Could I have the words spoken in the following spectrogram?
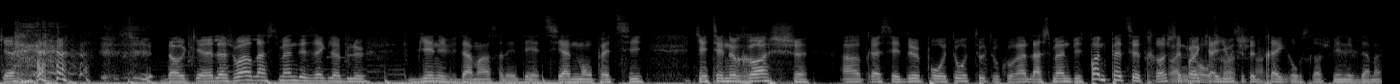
Que- Donc, euh, le joueur de la semaine des Aigles Bleus, bien évidemment, ça a été Étienne Monpetit, qui a été une roche entre ces deux poteaux tout au courant de la semaine. Puis pas une petite roche, Ouais, c'est pas un caillou, c'est une ouais. très grosse roche, bien évidemment.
